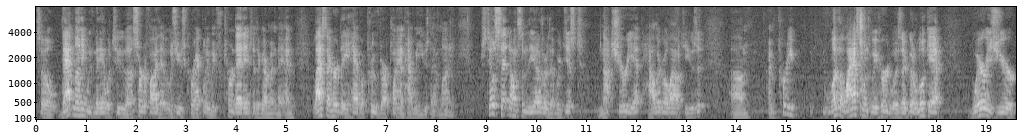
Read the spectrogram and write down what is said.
So that money we've been able to uh, certify that it was used correctly. We've turned that into the government, and last I heard, they have approved our plan how we use that money. We're still sitting on some of the other that we're just not sure yet how they're going to allow to use it. Um, I'm pretty. One of the last ones we heard was they're going to look at where is your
